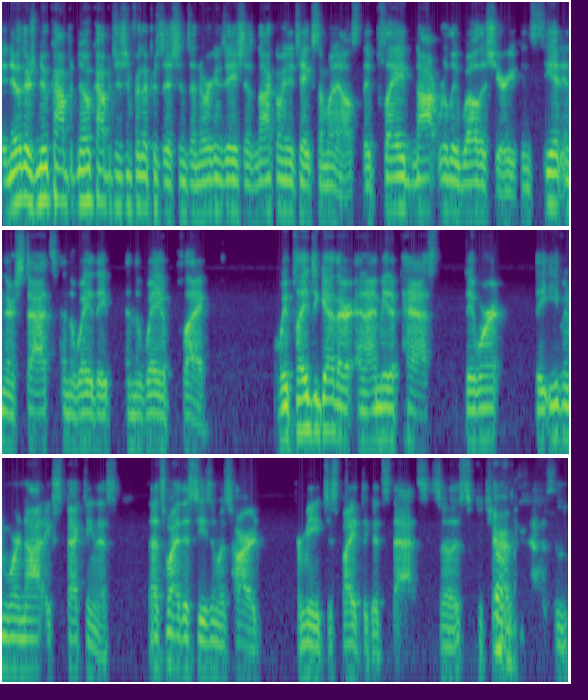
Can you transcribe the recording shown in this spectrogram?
they know there's new comp- no competition for their positions, and the organization is not going to take someone else. They played not really well this year. You can see it in their stats and the way they and the way of play. When we played together, and I made a pass. They weren't. They even were not expecting this. That's why this season was hard for me, despite the good stats. So this Kucherov sure.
